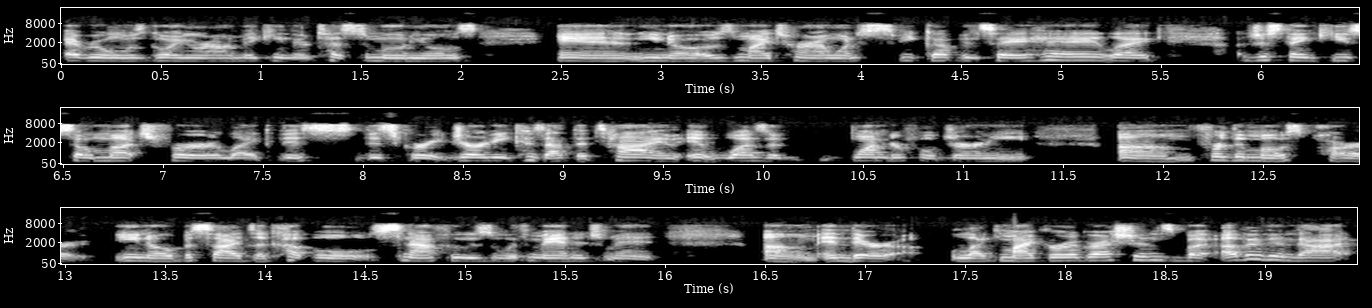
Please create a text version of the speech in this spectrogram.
Everyone was going around making their testimonials, and you know, it was my turn. I wanted to speak up and say, "Hey, like, just thank you so much for like this this great journey." Because at the time, it was a wonderful journey. Um, for the most part, you know, besides a couple snafus with management, um, and their like microaggressions. But other than that,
